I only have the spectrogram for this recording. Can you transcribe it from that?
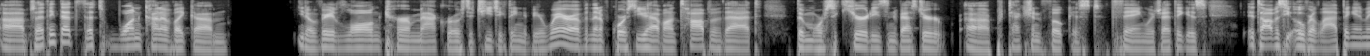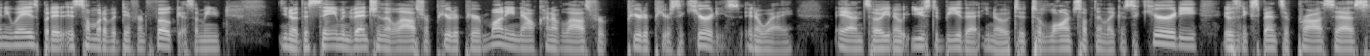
Um, so I think that's that's one kind of like um, you know very long term macro strategic thing to be aware of. And then of course you have on top of that the more securities investor uh, protection focused thing which i think is it's obviously overlapping in many ways but it is somewhat of a different focus. I mean you know the same invention that allows for peer-to-peer money now kind of allows for peer-to-peer securities in a way and so, you know, it used to be that, you know, to, to launch something like a security, it was an expensive process.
